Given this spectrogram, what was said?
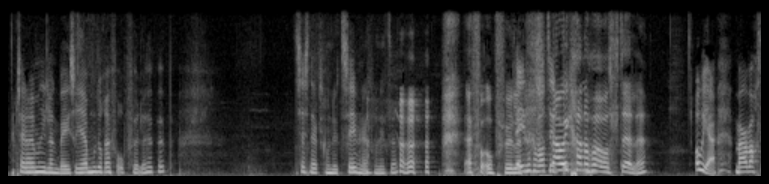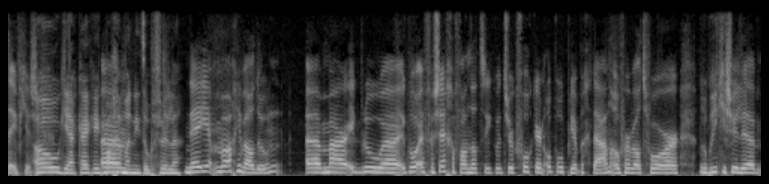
We zijn nog helemaal niet lang bezig. Jij moet nog even opvullen. Hup, hup. 36 minuten, 37 minuten. Even Het opvullen. enige wat ik... Nou, ik ga nog wel wat vertellen. Oh ja, maar wacht eventjes. Oh ja, kijk, ik mag Ehm, helemaal niet opvullen. Nee, je- mag je wel doen. Eh, maar ik bedoel, eh, ik wil even zeggen van dat ik natuurlijk vorige keer een oproepje heb gedaan over wat voor rubriekjes willen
